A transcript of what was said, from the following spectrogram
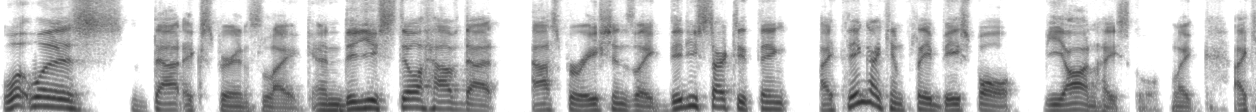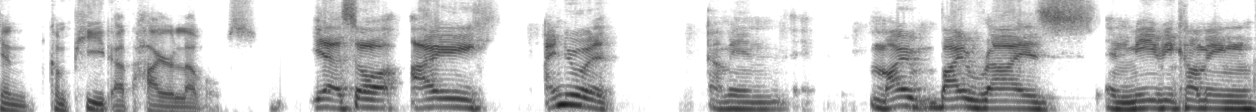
What was that experience like? And did you still have that aspirations? Like, did you start to think, I think I can play baseball beyond high school? Like, I can compete at higher levels. Yeah, so I I knew it. I mean, my my rise and me becoming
